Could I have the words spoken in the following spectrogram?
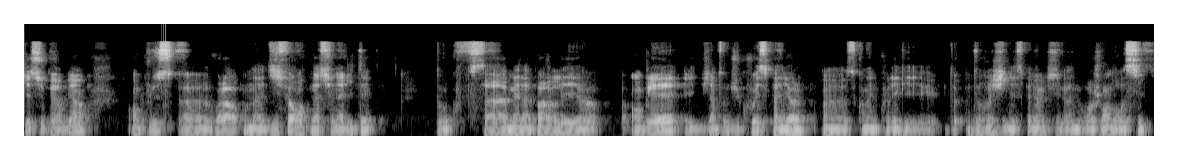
est super bien. En plus, euh, voilà, on a différentes nationalités, donc ça amène à parler euh, anglais et bientôt du coup espagnol, euh, parce qu'on a une collègue d'origine espagnole qui va nous rejoindre aussi.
